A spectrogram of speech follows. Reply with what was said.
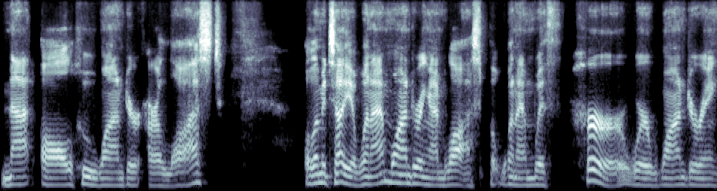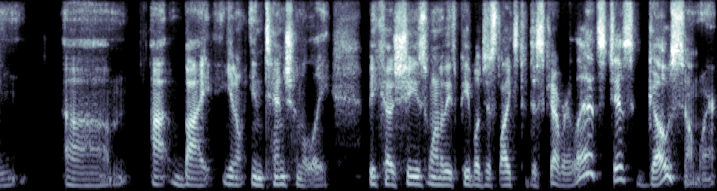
not all who wander are lost. Well, let me tell you, when I'm wandering, I'm lost. But when I'm with her, we're wandering um, uh, by you know intentionally because she's one of these people just likes to discover let's just go somewhere.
